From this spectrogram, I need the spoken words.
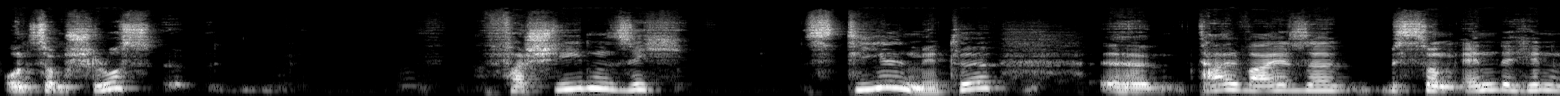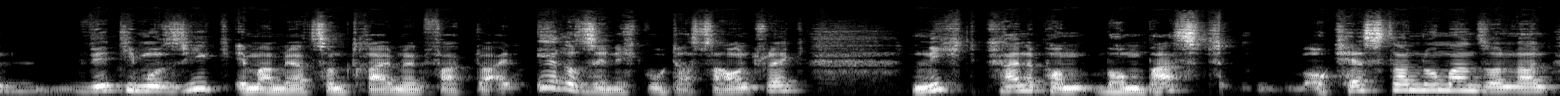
Und zum Schluss verschieben sich Stilmittel. Äh, teilweise bis zum Ende hin wird die Musik immer mehr zum treibenden Faktor. Ein irrsinnig guter Soundtrack. Nicht keine Bombast-Orchesternummern, sondern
